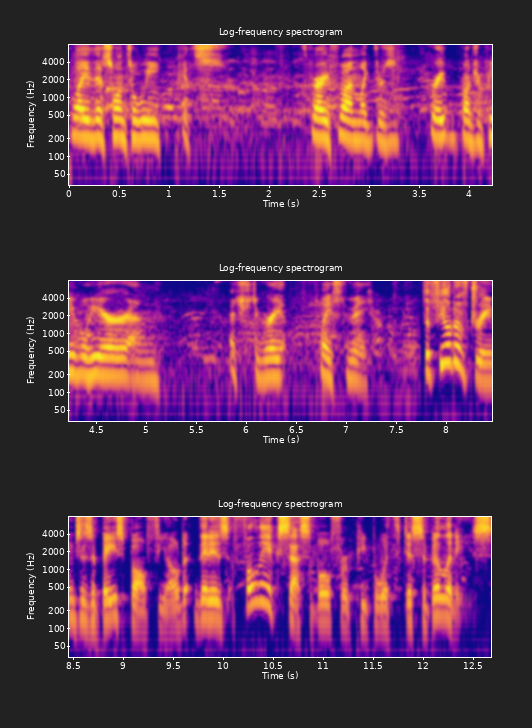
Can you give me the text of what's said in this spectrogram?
play this once a week. It's it's very fun. Like there's a great bunch of people here, and it's just a great place to be. The Field of Dreams is a baseball field that is fully accessible for people with disabilities,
